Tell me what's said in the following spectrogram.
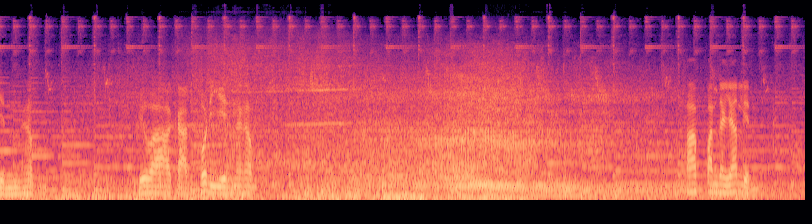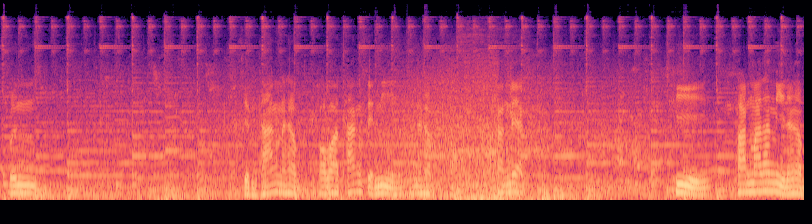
ย็นๆนะครับ ถือว่าอากาศพอดีนะครับภาพปัญญายานเหรียญเบิ้งเส้นทางนะครับ เพราะว่าทางเส้นนี้นะครับ ครั้งแรก ที่ผ่านมาทางนี้นะครับ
